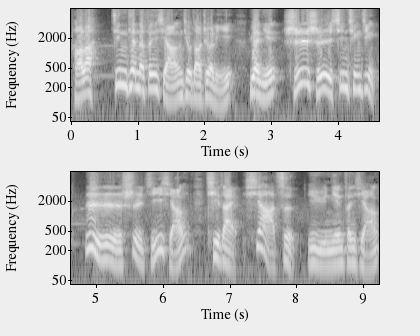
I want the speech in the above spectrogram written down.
好了，今天的分享就到这里，愿您时时心清静，日日是吉祥。期待下次与您分享。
